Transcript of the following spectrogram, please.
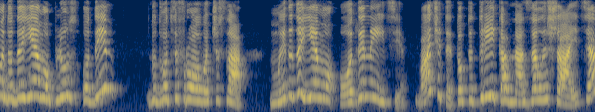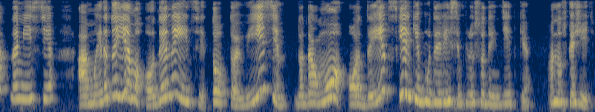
ми додаємо плюс 1 до двоцифрового числа, ми додаємо одиниці. Бачите? Тобто трійка в нас залишається на місці, а ми додаємо одиниці. Тобто 8 додамо 1. Скільки буде 8 плюс 1, дітки? Ану, скажіть.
